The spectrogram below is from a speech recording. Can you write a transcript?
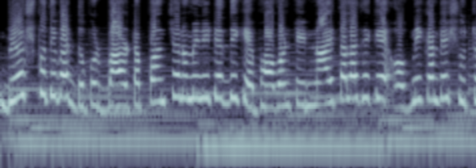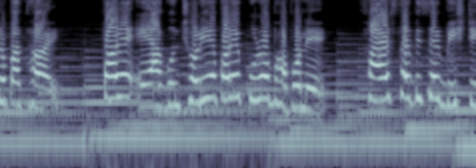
বৃহস্পতিবার দুপুর বারোটা পঞ্চান্ন মিনিটের দিকে ভবনটির নয়তলা থেকে অগ্নিকাণ্ডের সূত্রপাত হয়। পরে এ আগুন ছড়িয়ে পড়ে পুরো ভবনে। ফায়ার সার্ভিসের বিশটি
